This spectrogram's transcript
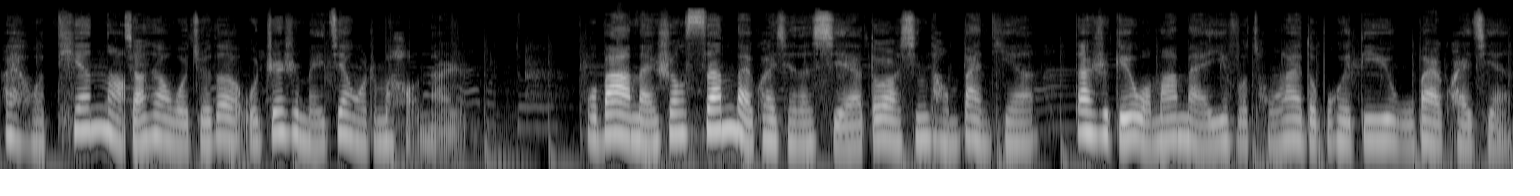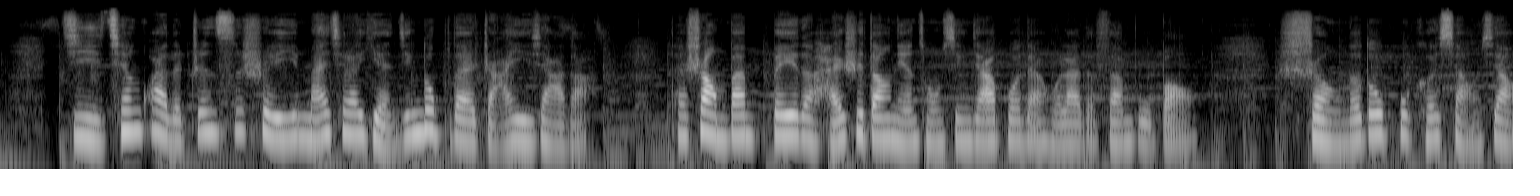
哎呀，我天哪！想想我觉得我真是没见过这么好的男人。我爸买双三百块钱的鞋都要心疼半天，但是给我妈买衣服从来都不会低于五百块钱，几千块的真丝睡衣买起来眼睛都不带眨一下的。他上班背的还是当年从新加坡带回来的帆布包，省的都不可想象，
